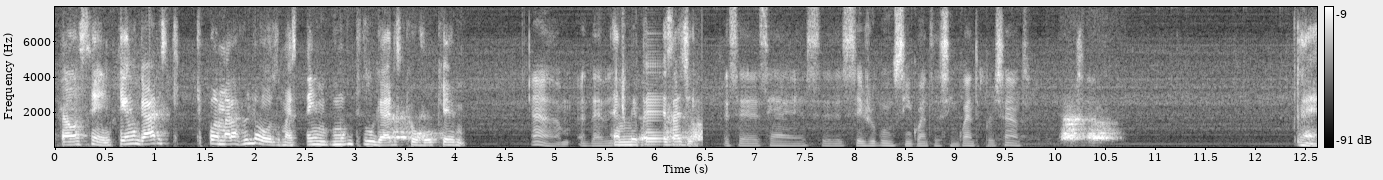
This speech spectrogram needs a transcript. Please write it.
Então, assim, tem lugares que, tipo, é maravilhoso, mas tem muitos lugares que eu vou que é, É, deve, é meio pesadinho. Você, você, é- você, você julga uns 50, 50%? É,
